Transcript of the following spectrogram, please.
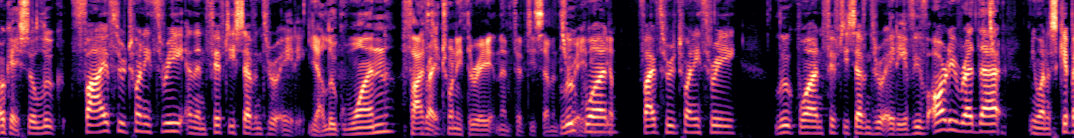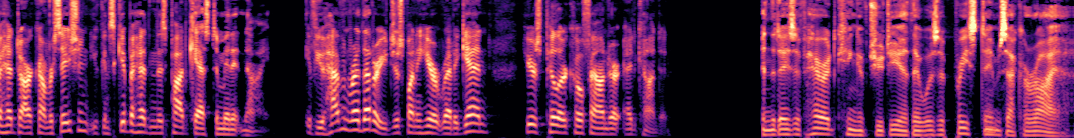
Okay, so Luke 5 through 23 and then 57 through 80. Yeah, Luke 1, 5 right. through 23, and then 57 through Luke 80. 1, yep. 5 through 23. Luke 1, 57 through 80. If you've already read that, you want to skip ahead to our conversation, you can skip ahead in this podcast to minute 9. If you haven't read that or you just want to hear it read again, here's Pillar co founder Ed Condon. In the days of Herod, king of Judea, there was a priest named Zachariah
